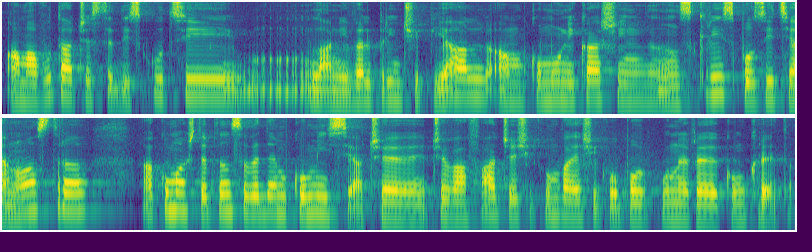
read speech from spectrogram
Am avut aceste discuții la nivel principial, am comunicat și în, în scris poziția noastră. Acum așteptăm să vedem Comisia ce, ce va face și cum va ieși cu o propunere concretă.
